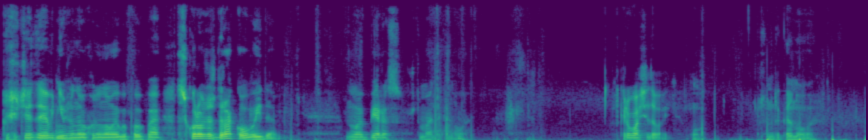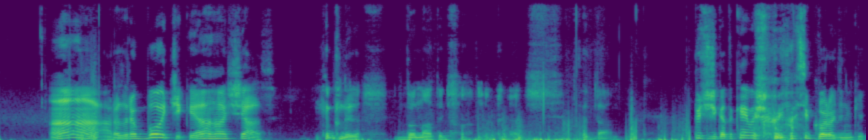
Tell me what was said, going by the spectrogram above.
Короче, через 9 днів вже не виходить новий БПП. Скоро вже ж Драко вийде. Новий перес, що має таке нове. Відкривайся давайте. О, що таке нове. А, розробники, ага, щас. Не буде донатить. Це да. Пічечка таке вийшов, він досі коротенький.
